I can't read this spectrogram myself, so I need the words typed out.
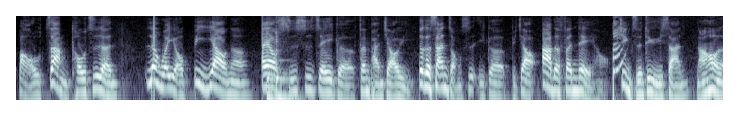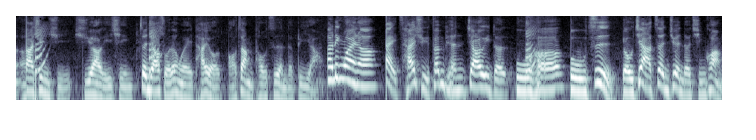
保障投资人。认为有必要呢，他要实施这一个分盘交易。这个三种是一个比较大的分类哈，净值低于三，然后大讯息需要厘清。证交所认为它有保障投资人的必要。那另外呢，在采取分盘交易的符合处置有价证券的情况，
